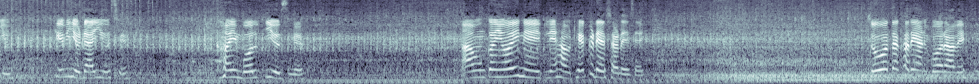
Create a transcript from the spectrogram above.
અમાર પાડિયું કેવી ડાયું છે કઈ બોલતી જ ને આવું કઈ હોય ને એટલે હાવ ઠેકડે સડે છે જોવો તો ખરે આને બોર આવે.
